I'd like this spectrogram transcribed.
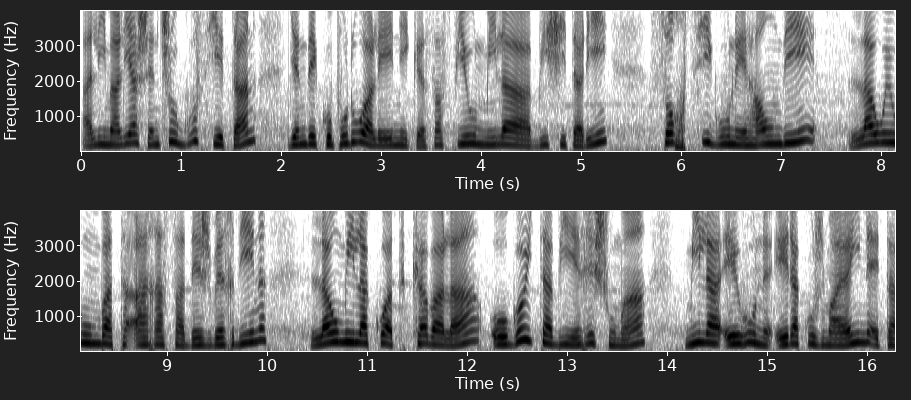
Alimalea sentzu guzietan, jende kopurua lehenik zazpiun mila bisitari, sortzi gune haundi, laueun bat arraza desberdin, lau milakoat kabala, ogoita bi erresuma, Mila ehun erakusmain eta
